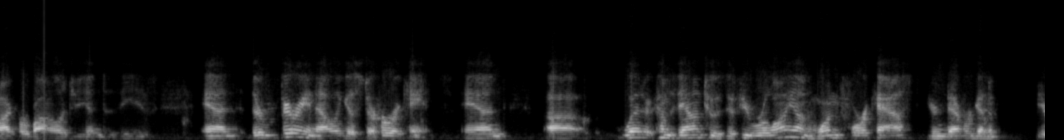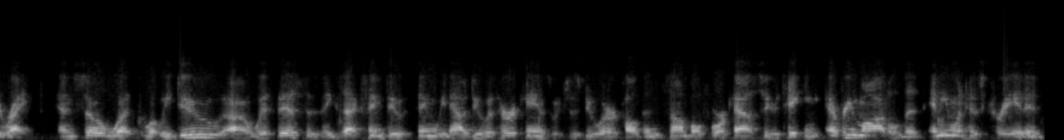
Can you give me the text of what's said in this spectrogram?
microbiology and disease. And they're very analogous to hurricanes. And uh, what it comes down to is if you rely on one forecast, you're never going to be right. And so what, what we do uh, with this is the exact same do, thing we now do with hurricanes, which is do what are called ensemble forecasts. So you're taking every model that anyone has created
